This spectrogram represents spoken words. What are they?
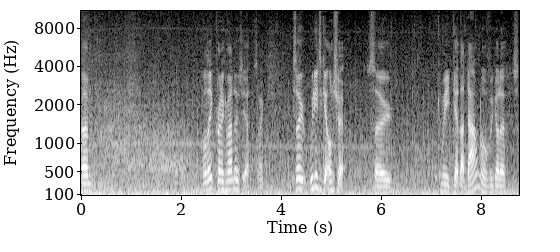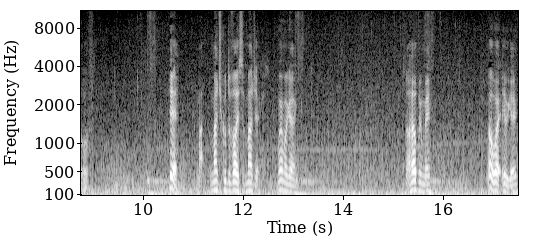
Um. Are they Chrono Commandos? Yeah. Sorry. So we need to get on ship. So can we get that down, or have we got a sort of here? Ma magical device of magic. Where am I going? It's not helping me. Oh wait, here we go.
